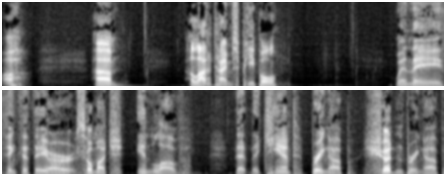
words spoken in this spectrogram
oh, um, a lot of times people, when they think that they are so much in love that they can't bring up, shouldn't bring up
